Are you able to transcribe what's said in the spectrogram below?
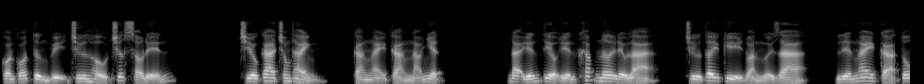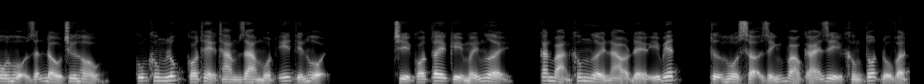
còn có từng vị chư hầu trước sau đến. Chiều ca trong thành, càng ngày càng náo nhiệt. Đại yến tiểu yến khắp nơi đều là, trừ Tây Kỳ đoàn người ra, liền ngay cả tô hộ dẫn đầu chư hầu, cũng không lúc có thể tham gia một ít tiến hội. Chỉ có Tây Kỳ mấy người, căn bản không người nào để ý biết, tự hồ sợ dính vào cái gì không tốt đồ vật.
